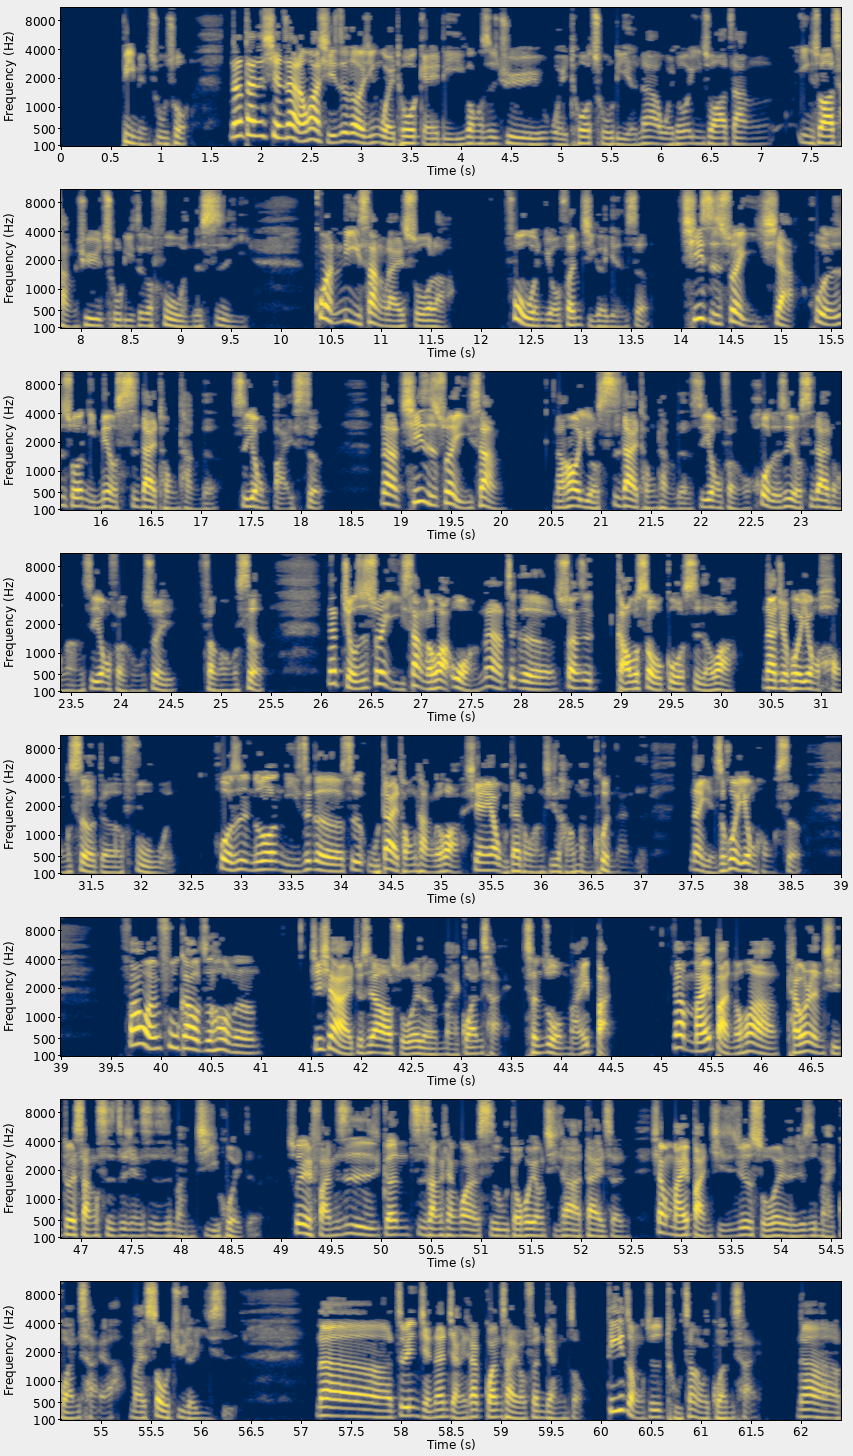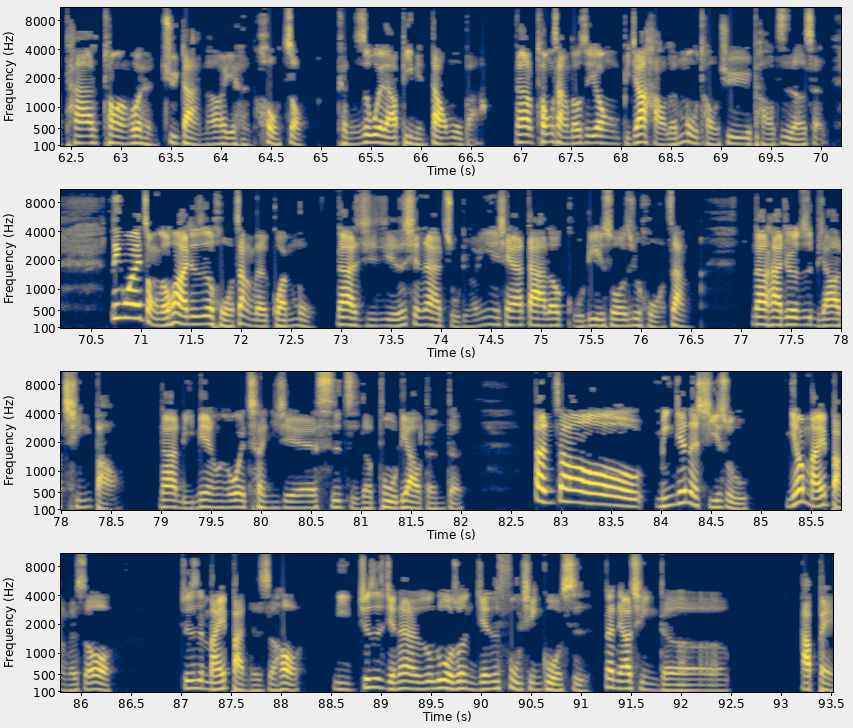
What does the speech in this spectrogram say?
避免出错。那但是现在的话，其实这都已经委托给礼仪公司去委托处理了，那委托印刷章、印刷厂去处理这个副文的事宜。惯例上来说啦，訃文有分几个颜色，七十岁以下，或者是说你没有四代同堂的，是用白色；那七十岁以上，然后有四代同堂的，是用粉红，或者是有四代同堂是用粉红色，粉红色。那九十岁以上的话，哇，那这个算是高寿过世的话，那就会用红色的訃文，或者是说你这个是五代同堂的话，现在要五代同堂其实好像蛮困难的，那也是会用红色。发完讣告之后呢，接下来就是要所谓的买棺材，称作买板。那买板的话，台湾人其实对丧事这件事是蛮忌讳的，所以凡是跟治丧相关的事物都会用其他的代称。像买板其实就是所谓的就是买棺材啊，买寿具的意思。那这边简单讲一下，棺材有分两种，第一种就是土葬的棺材，那它通常会很巨大，然后也很厚重，可能是为了要避免盗墓吧。那通常都是用比较好的木头去炮制而成。另外一种的话，就是火葬的棺木，那其实也是现在的主流，因为现在大家都鼓励说去火葬，那它就是比较轻薄，那里面会会衬一些丝质的布料等等。按照民间的习俗，你要买板的时候，就是买板的时候，你就是简单来说，如果说你今天是父亲过世，那你要请你的阿伯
